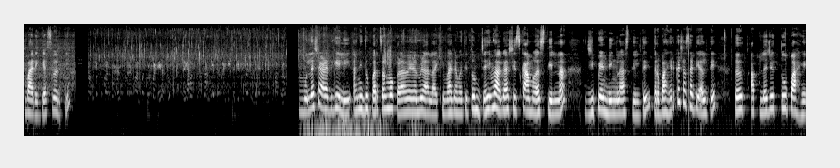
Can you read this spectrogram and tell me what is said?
बारीक गॅसवरती. मुलं शाळेत गेली आणि दुपारचा मोकळा वेळ मिळाला की माझ्या मते तुमच्याही मागं अशीच कामं असतील ना? जी पेंडिंगला असतील ते. तर बाहेर कशासाठी आलते? तर आपलं जे तूप आहे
